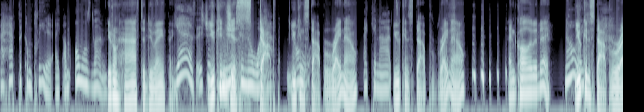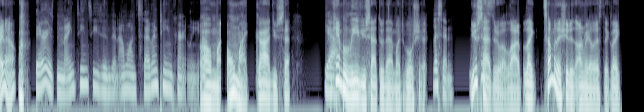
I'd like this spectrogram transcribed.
I have to complete it. Like I'm almost done. You don't have to do anything. yes, it's just You can just stop. happened. You can stop right now. I cannot. You can stop right now and call it a day. no, You can stop right now. There is 19 seasons, and I'm on 17 currently. oh my oh my god, you sat yeah. I can't believe you sat through that much bullshit. Listen. You this sat through a lot of like some of this shit is unrealistic. Like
